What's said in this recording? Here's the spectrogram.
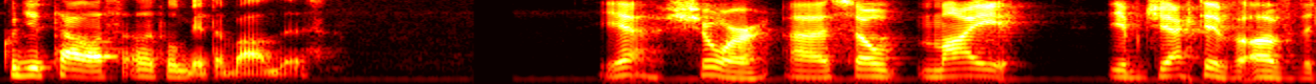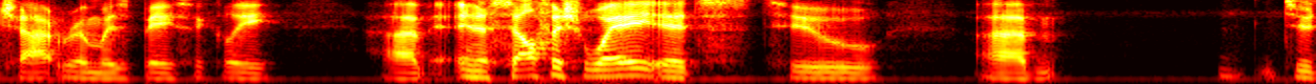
Could you tell us a little bit about this? Yeah, sure. Uh, so my the objective of the chat room is basically, uh, in a selfish way, it's to um, to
